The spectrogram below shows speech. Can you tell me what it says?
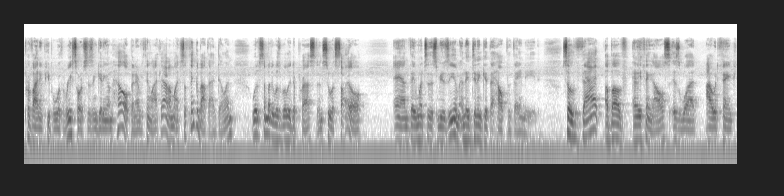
providing people with resources and getting them help and everything like that. I'm like, so think about that, Dylan. What if somebody was really depressed and suicidal and they went to this museum and they didn't get the help that they need? So that, above anything else, is what I would think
